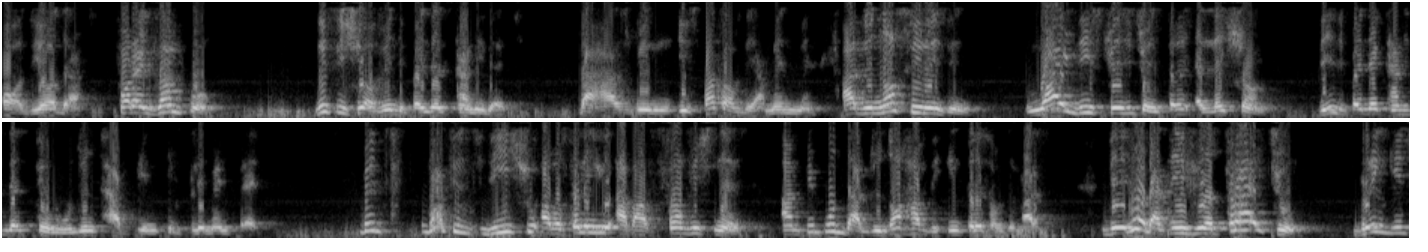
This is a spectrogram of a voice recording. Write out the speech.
or the other. For example, this issue of independent candidates that has been is part of the amendment. I do not see reason why this 2023 election the independent candidate thing wouldn't have been implemented. But that is the issue I was telling you about selfishness and people that do not have the interest of the mass. They know that if you try to bring it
